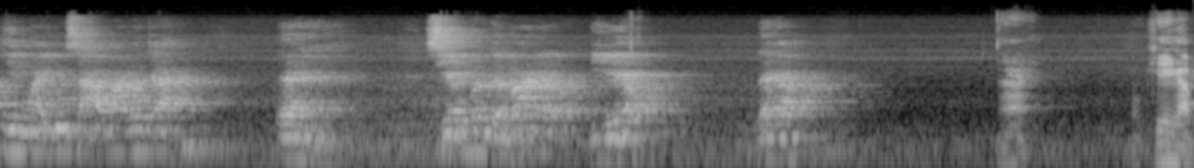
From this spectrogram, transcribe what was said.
เพลงใหม่ลูกสาวมาแล้วจ้ะเออเสียงเพิ่นเกิดมาแล้วดีแล้วนะครับอ่าโอเคครับ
